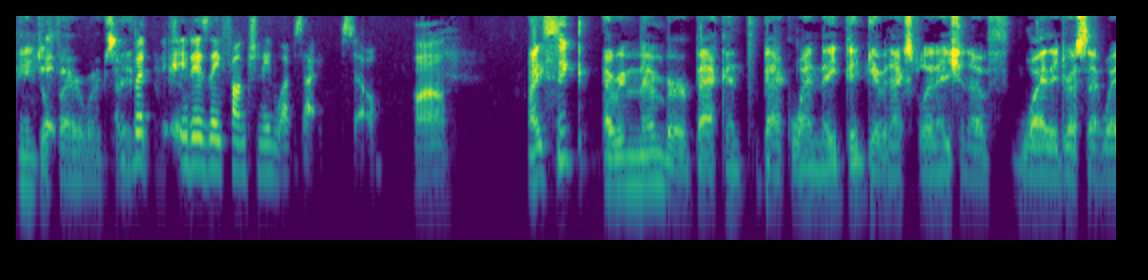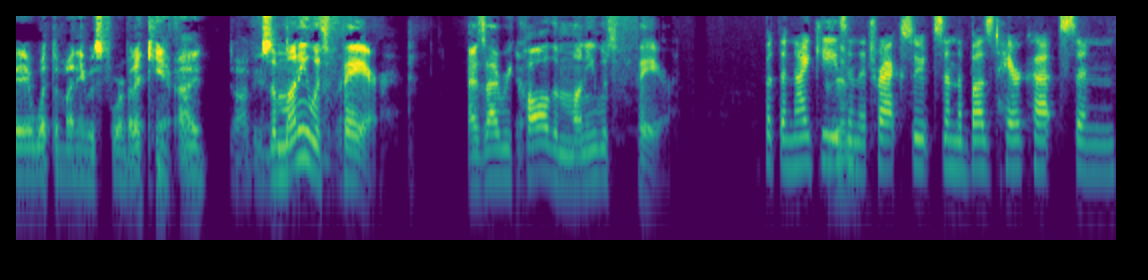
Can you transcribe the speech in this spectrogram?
Angelfire website. but it is a functioning website. So Wow. I think I remember back in back when they did give an explanation of why they dressed that way and what the money was for, but I can't. I obviously The money was fair. As I recall, the money was fair. but the Nikes Then- and the tracksuits and the buzzed haircuts and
